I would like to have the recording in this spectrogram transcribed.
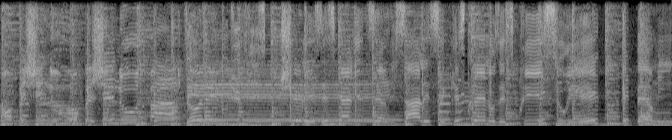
Empêchez-nous, empêchez-nous de partir. Donnez-nous du vice, bouchez les escaliers de service. Allez séquestrer nos esprits souriez, tout est permis.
